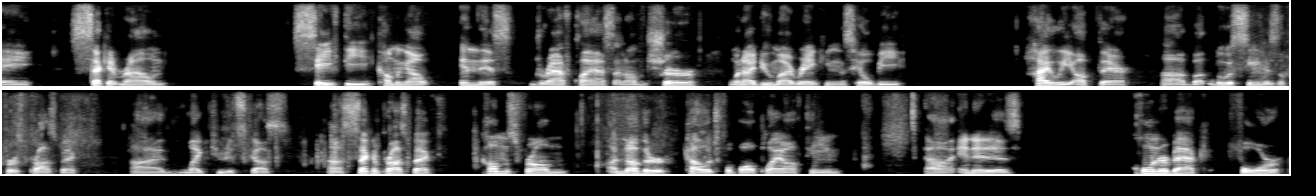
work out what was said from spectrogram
a second round safety coming out in this draft class, and I'm sure when I do my rankings, he'll be highly up there. Uh, but Lewis Cine is the first prospect I'd like to discuss. Uh, second prospect comes from another college football playoff team, uh, and it is cornerback for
